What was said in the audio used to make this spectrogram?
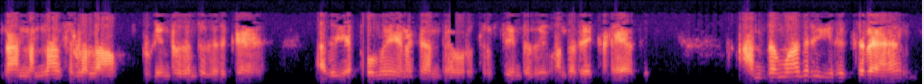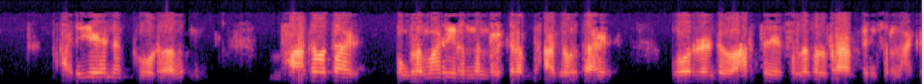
நான் நல்லா சொல்லலாம் அப்படின்றதுன்றது இருக்கு. அது எப்பவுமே எனக்கு அந்த ஒரு திருப்தின்றது வந்ததே கிடையாது. அந்த மாதிரி இருக்கிற அடியேனு கூட பாகவதாள் உங்களை மாதிரி இருந்துட்டு இருக்கிற பாகவதாள் ஒரு ரெண்டு வார்த்தையை சொல்ல சொல்றா அப்படின்னு சொன்னாக்க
